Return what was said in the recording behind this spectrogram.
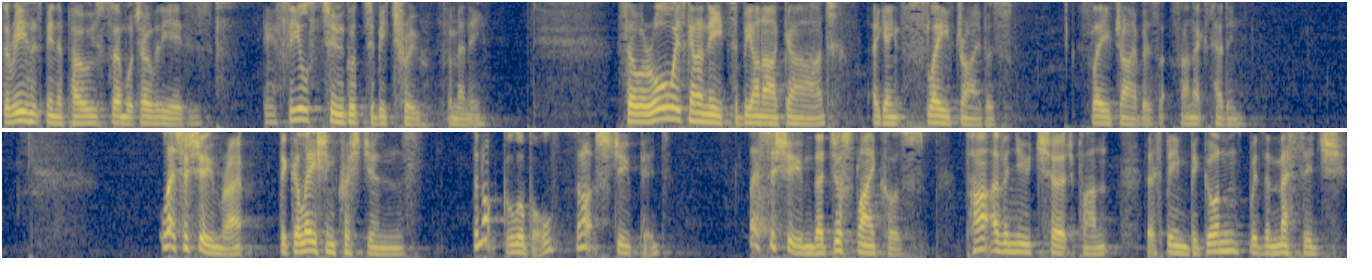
the reason it's been opposed so much over the years is it feels too good to be true for many. So we're always going to need to be on our guard against slave drivers. Slave drivers, that's our next heading. Let's assume, right, the Galatian Christians, they're not gullible, they're not stupid. Let's assume they're just like us, part of a new church plant that's been begun with the message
